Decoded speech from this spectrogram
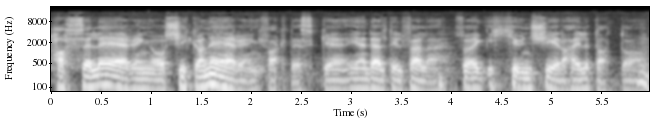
Harselering og sjikanering, faktisk, eh, i en del tilfeller. Så jeg ikke ønsker i det hele tatt. Og,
